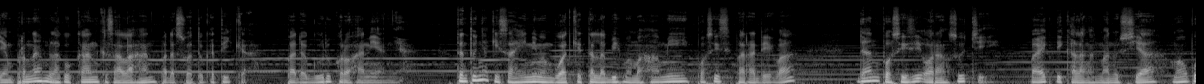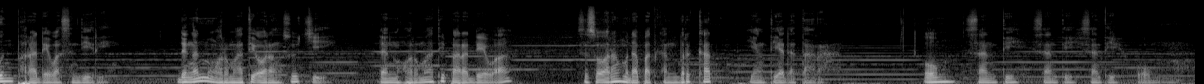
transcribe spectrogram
yang pernah melakukan kesalahan pada suatu ketika pada guru kerohaniannya. Tentunya kisah ini membuat kita lebih memahami posisi para dewa dan posisi orang suci baik di kalangan manusia maupun para dewa sendiri. Dengan menghormati orang suci dan menghormati para dewa, seseorang mendapatkan berkat yang tiada tara. Om Santi Santi Santi Om.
